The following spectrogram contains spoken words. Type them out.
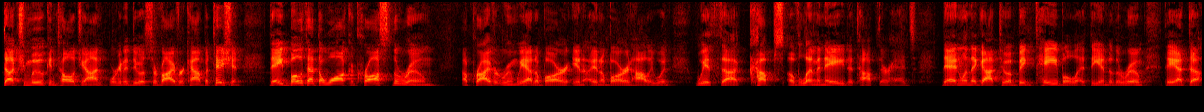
Dutch Mook and Tall John, we're going to do a survivor competition. They both had to walk across the room a private room. We had a bar in, in a bar in Hollywood with uh, cups of lemonade atop their heads. Then, when they got to a big table at the end of the room, they had to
